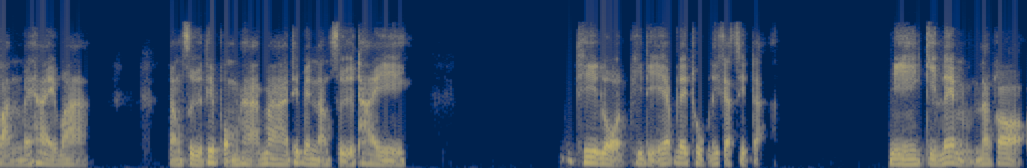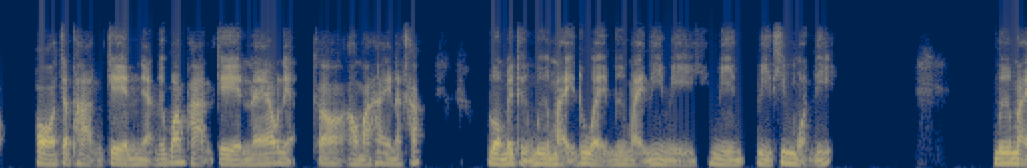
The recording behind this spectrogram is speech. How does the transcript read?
บัญไว้ให้ว่า หนังสือที่ผมหามาที่เป็นหนังสือไทย ที่โหลด PDF ได้ถูกลิขสิทธิ์อะมีกี่เล่มแล้วก็พอจะผ่านเกณฑ์เนี่ยหรือว่าผ่านเกณฑ์แล้วเนี่ยก็เอามาให้นะครับ รวมไปถึงมือใหม่ด้วย มือใหม่นี่มีมีมีที่หมวดนี้ มือใหม่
